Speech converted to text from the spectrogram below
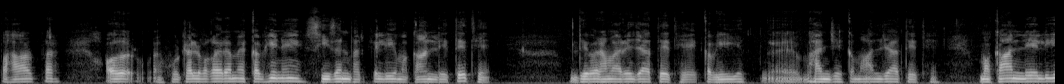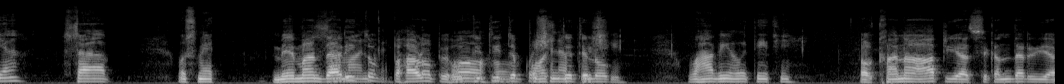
پہاڑ پر اور ہوٹل وغیرہ میں کبھی نہیں سیزن بھر کے لیے مکان لیتے تھے۔ دیور ہمارے جاتے تھے کبھی یہ بھانجے کمال جاتے تھے۔ مکان لے لیا سب اس میں مہمانداری تو پہاڑوں پہ ہوتی تھی جب پہنچتے تھے لوگ۔ وہاں بھی ہوتی تھی۔ اور کھانا آپ یا سکندر یا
